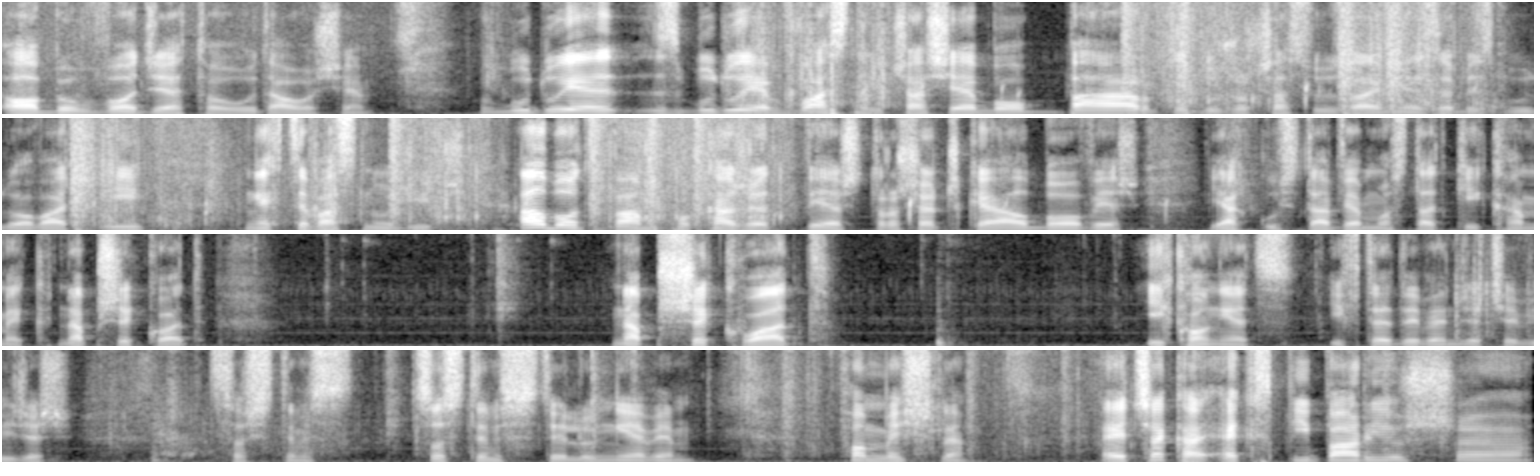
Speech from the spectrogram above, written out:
O, był w wodzie, to udało się. Zbuduję, zbuduję w własnym czasie, bo bardzo dużo czasu zajmie, żeby zbudować i nie chcę was nudzić. Albo wam pokażę, wiesz, troszeczkę, albo wiesz, jak ustawiam ostatni kamyk. Na przykład. Na przykład. I koniec. I wtedy będziecie widzieć coś w tym, co z tym stylu, nie wiem. Pomyślę. Ej, czekaj, XP bar już... E...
